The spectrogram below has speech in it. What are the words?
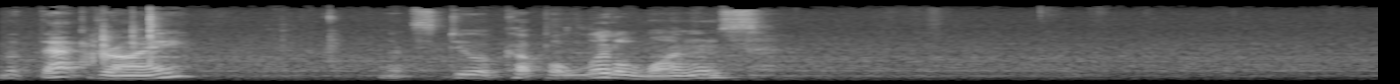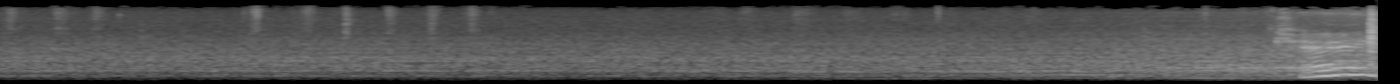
let that dry. Let's do a couple little ones. Okay.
